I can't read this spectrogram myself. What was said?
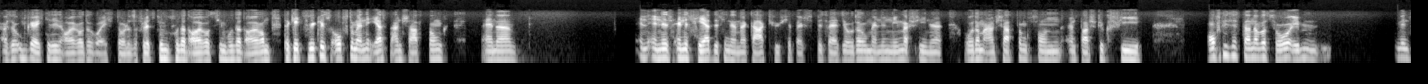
also umgerechnet in Euro oder US-Dollar, also vielleicht 500 Euro, 700 Euro. Da geht es wirklich oft um eine Erstanschaffung einer eines, eines Herdes in einer Garküche beispielsweise oder um eine Nähmaschine oder um Anschaffung von ein paar Stück Vieh. Oft ist es dann aber so, eben wenn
